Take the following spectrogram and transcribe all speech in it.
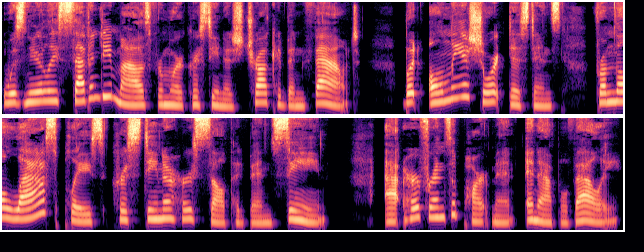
was nearly 70 miles from where Christina's truck had been found, but only a short distance from the last place Christina herself had been seen at her friend's apartment in Apple Valley.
